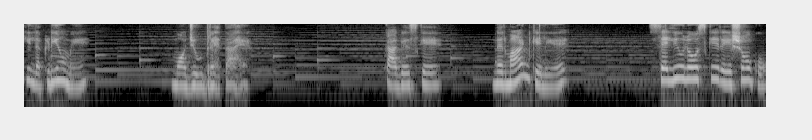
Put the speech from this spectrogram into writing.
की लकड़ियों में मौजूद रहता है। कागज़ के निर्माण के लिए सेल्यूलोस के रेशों को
